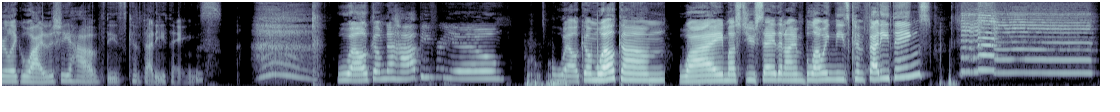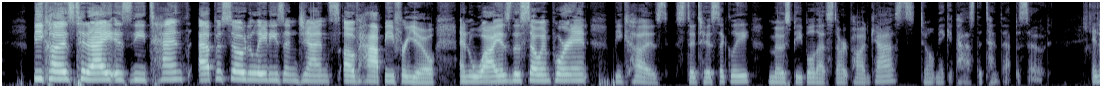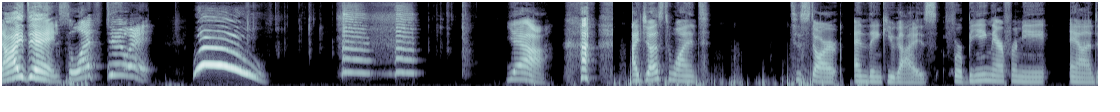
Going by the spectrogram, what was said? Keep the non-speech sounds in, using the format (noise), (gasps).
You're like, why does she have these confetti things? (gasps) welcome to Happy for You. Welcome, welcome. Why must you say that I'm blowing these confetti things? Because today is the 10th episode, ladies and gents, of Happy for You. And why is this so important? Because statistically, most people that start podcasts don't make it past the 10th episode. And I did. So let's do it. Woo! Yeah. (laughs) I just want to start and thank you guys for being there for me and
